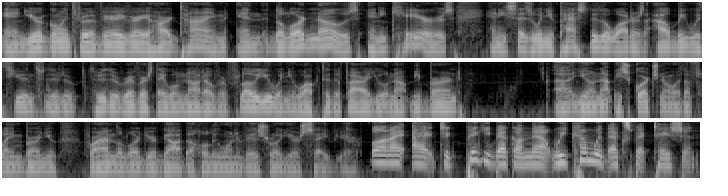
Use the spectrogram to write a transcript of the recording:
and you're going through a very very hard time and the lord knows and he cares and he says when you pass through the waters i'll be with you and through the through the rivers they will not overflow you. When you walk through the fire you will not be burned. Uh, you will not be scorched nor will the flame burn you. For i am the lord your god the holy one of israel your savior. Well, and I, I to piggyback on that, we come with expectation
